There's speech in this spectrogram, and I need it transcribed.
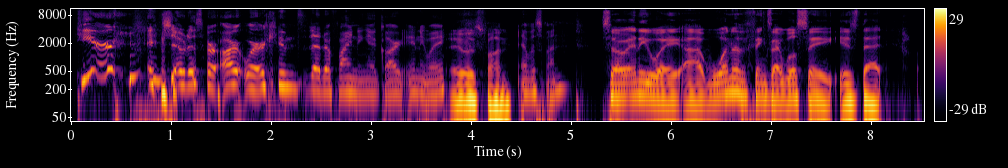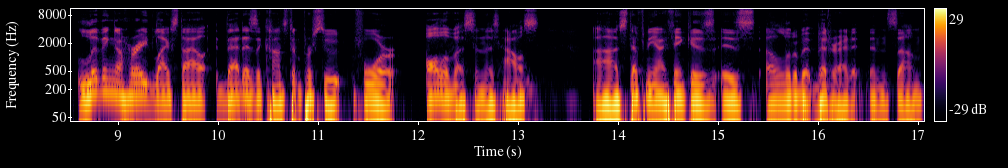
here, and showed us her artwork instead of finding a card. Anyway, It was fun. it was fun. So anyway, uh, one of the things I will say is that living a hurried lifestyle that is a constant pursuit for all of us in this house. Uh, Stephanie, I think, is is a little bit better at it than some.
